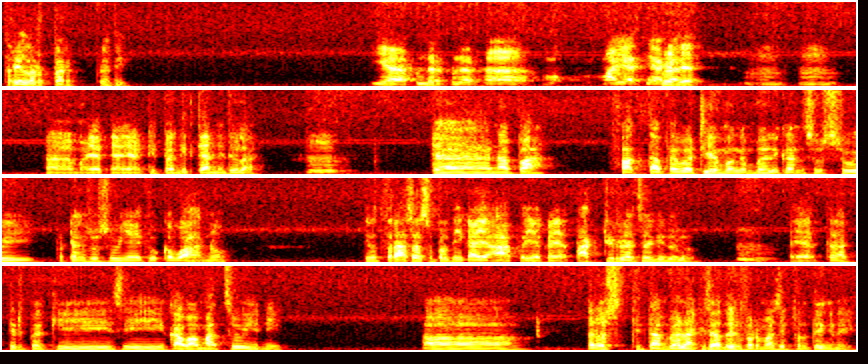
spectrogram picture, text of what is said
trailer park berarti. Iya benar-benar mayatnya kan. Mm -hmm. nah, mayatnya yang dibangkitkan itulah. Mm. Dan apa fakta bahwa dia mengembalikan susui pedang susunya itu ke Wano itu terasa seperti kayak apa ya kayak takdir aja gitu loh. Mm. Kayak takdir bagi si Kawamatsu ini. Uh, terus ditambah lagi satu informasi penting deh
